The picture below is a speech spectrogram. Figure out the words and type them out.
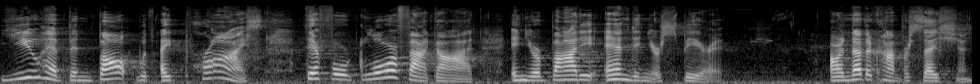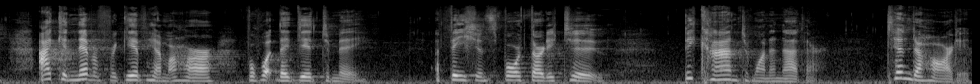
You have been bought with a price. Therefore, glorify God in your body and in your spirit. Or another conversation. I can never forgive him or her for what they did to me. Ephesians 4:32. Be kind to one another, tenderhearted,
